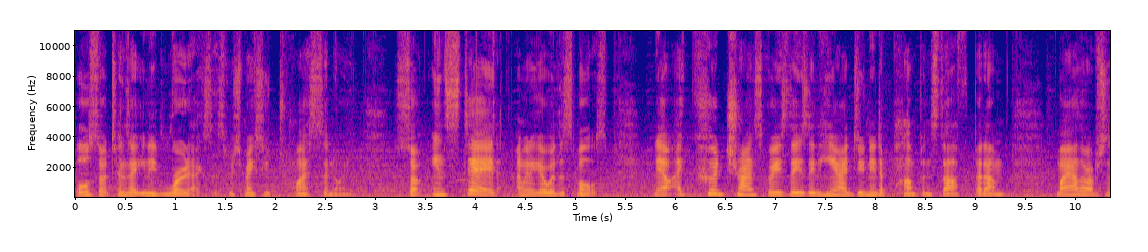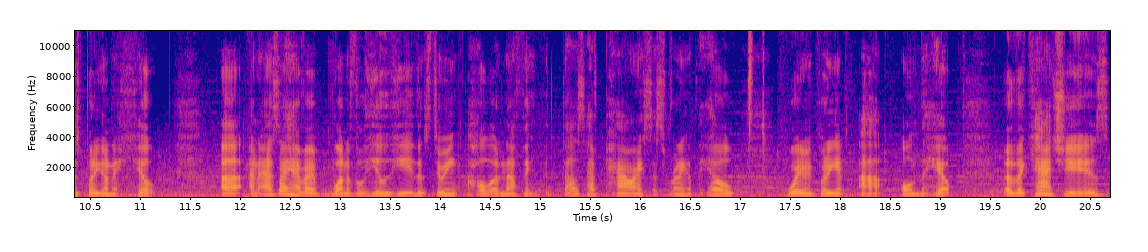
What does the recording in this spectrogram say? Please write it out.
Also, it turns out you need road access, which makes you twice annoying. So instead, I'm to go with the smalls. Now, I could try and squeeze these in here. I do need a pump and stuff, but um, my other option is putting on a hill. Uh, and as I have a wonderful hill here that's doing a whole lot of nothing, it does have power access running up the hill, we're to be putting it uh, on the hill. Uh, the catch is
